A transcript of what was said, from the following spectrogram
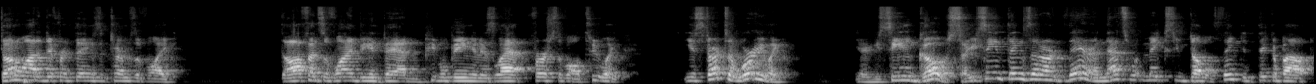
done a lot of different things in terms of like the offensive line being bad and people being in his lap. First of all, too, like you start to worry, like are you seeing ghosts? Are you seeing things that aren't there? And that's what makes you double think and think about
